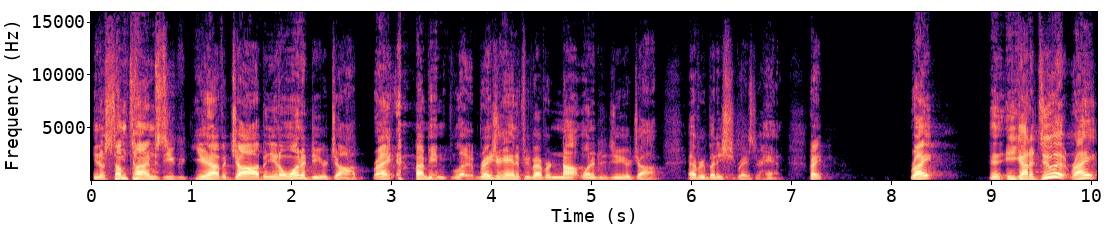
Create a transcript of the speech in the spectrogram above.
You know, sometimes you, you have a job and you don't want to do your job, right? I mean, raise your hand if you've ever not wanted to do your job. Everybody should raise their hand, right? Right? You got to do it, right?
